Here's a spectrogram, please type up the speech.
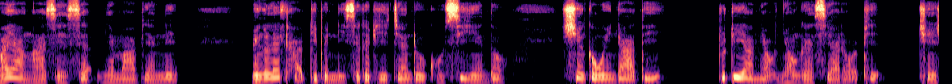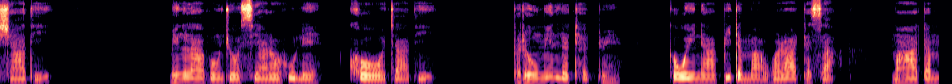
950ဆက်မြန်မာပြန်နှင့်မင်္ဂလထဒီပနီစကပြေကျမ်းတို့ကိုစီရင်သော ရှင်ကဝိန္ဒသည်ဒုတိယမြောက်ညောင်ခံဆရာတော်အဖြစ်ထင်ရှားသည်မင်္ဂလာဘုံကျော်ဆရာတော်ဟုလည်းခေါ်ကြသည်ဗရုံမင်းလက်ထက်တွင် ကဝိနာပိတမဝရဒဇမဟာဓမ္မ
